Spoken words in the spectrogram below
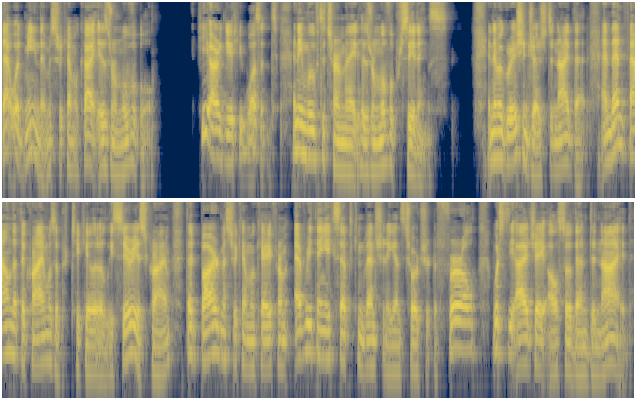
That would mean that Mr. Kemokai is removable. He argued he wasn't, and he moved to terminate his removal proceedings. An immigration judge denied that, and then found that the crime was a particularly serious crime that barred Mr. Kemokai from everything except Convention Against Torture deferral, which the IJ also then denied.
